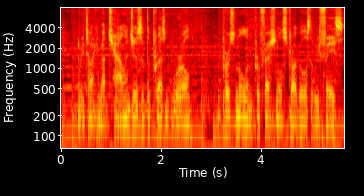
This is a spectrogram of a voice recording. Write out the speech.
We're going to be talking about challenges of the present world, personal and professional struggles that we face,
